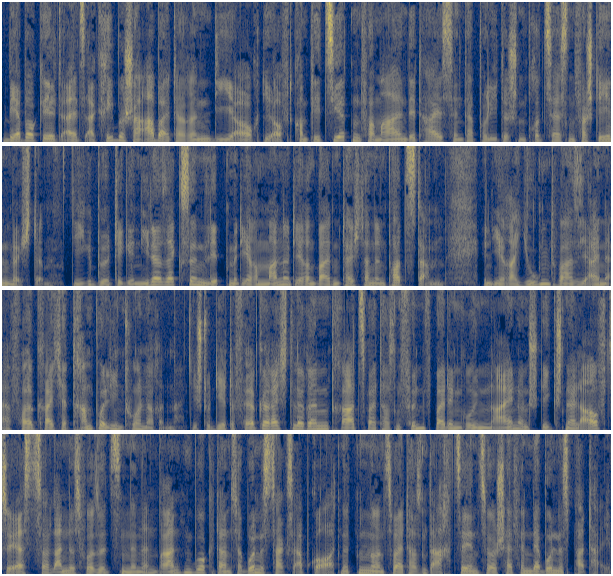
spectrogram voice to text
Baerbock gilt als akribische Arbeiterin, die auch die oft komplizierten formalen Details hinter politischen Prozessen verstehen möchte. Die gebürtige Niedersächsin lebt mit ihrem Mann und ihren beiden Töchtern in Potsdam. In ihrer Jugend war sie eine erfolgreiche Trampolinturnerin. Die studierte Völkerrechtlerin trat 2005 bei den Grünen ein und stieg schnell auf, zuerst zur Landesvorsitzenden in Brandenburg, dann zur Bundestagsabgeordneten und 2018 zur Chefin der Bundespartei.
